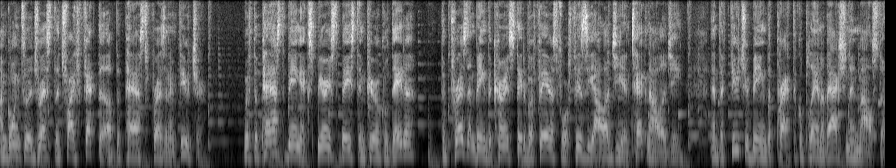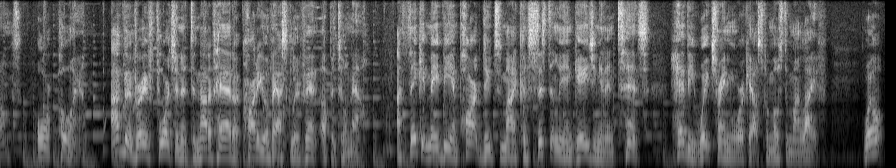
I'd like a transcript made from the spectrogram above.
I'm going to address the trifecta of the past, present, and future. With the past being experience based empirical data, the present being the current state of affairs for physiology and technology, and the future being the practical plan of action and milestones, or POAM. I've been very fortunate to not have had a cardiovascular event up until now. I think it may be in part due to my consistently engaging in intense, heavy weight training workouts for most of my life. Well,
